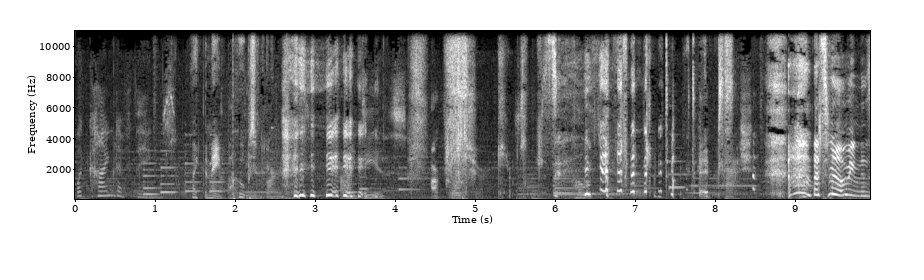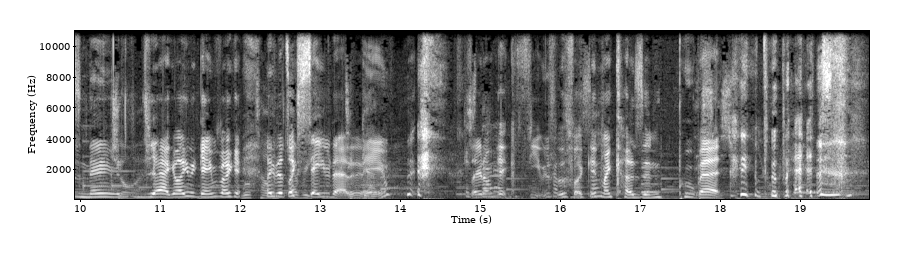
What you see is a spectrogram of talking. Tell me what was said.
What kind of things? Like the name About Poops the our ideas, our culture, poetry, passion. That's not even his name. Joy. It's Jack. Like the game fucking. We'll like that's like saved as a together. name. So I don't get confused with fucking my cousin Poopette. This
